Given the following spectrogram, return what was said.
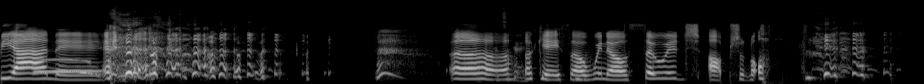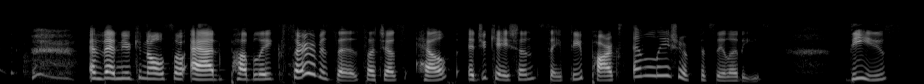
Biane. uh, okay. okay, so we know sewage optional. And then you can also add public services such as health, education, safety, parks, and leisure facilities. These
